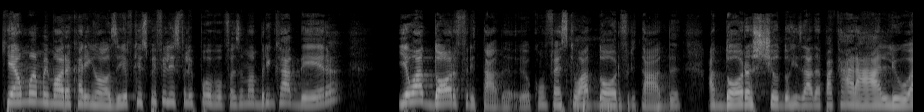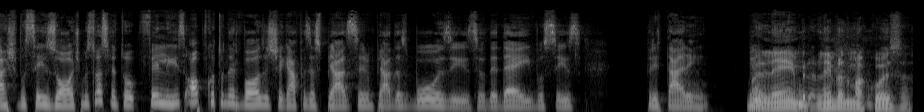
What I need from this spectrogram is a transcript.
que é uma memória carinhosa. E eu fiquei super feliz. Falei, pô, vou fazer uma brincadeira. E eu adoro fritada. Eu confesso que eu adoro fritada. Adoro assistir, eu dou risada pra caralho. Acho vocês ótimos. Então, assim, eu tô feliz. Óbvio que eu tô nervosa de chegar a fazer as piadas, serem piadas boas e seu Dedé e vocês fritarem. Mas lembra, lembra de uma coisa?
